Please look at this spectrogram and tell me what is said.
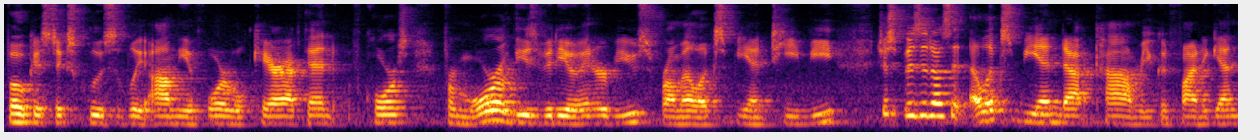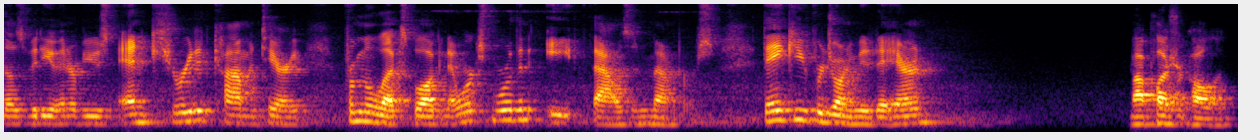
focused exclusively on the Affordable Care Act. And of course, for more of these video interviews from LXBN TV, just visit us at LXBN.com where you can find again those video interviews and curated commentary from the LexBlog Network's more than 8,000 members. Thank you for joining me today, Aaron. My pleasure, Colin.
